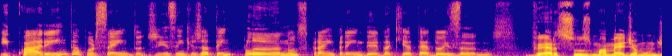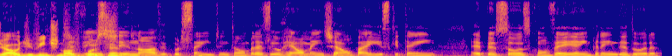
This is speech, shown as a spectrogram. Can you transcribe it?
e 40% dizem que já tem planos para empreender daqui até dois anos. Versus uma média mundial de 29%. De 29%. Então, o Brasil realmente é um país que tem é, pessoas com veia empreendedora.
